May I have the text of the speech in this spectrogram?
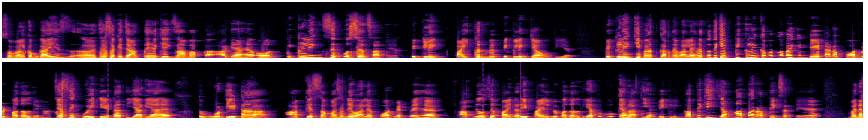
सो वेलकम गाइस जैसा कि जानते हैं कि एग्ज़ाम आपका आ गया है और पिकलिंग से क्वेश्चंस आते हैं। पिकलिंग पाइथन में पिकलिंग क्या होती है? पिकलिंग की बात करने वाले हैं तो देखिए पिकलिंग का मतलब है कि डेटा का फॉर्मेट बदल देना। जैसे कोई डेटा दिया गया है तो वो डेटा आपके समझने वाले फॉर्मेट में है। आपने उसे बाइनरी फ़ाइल में बदल दिया तो वो कहलाती है पिकलिंग अब देखिए, यहाँ पर आप देख सकते हैं, मैंने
